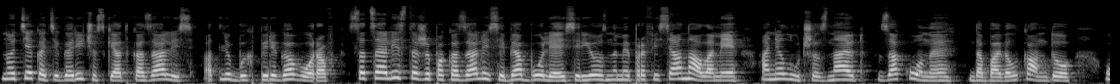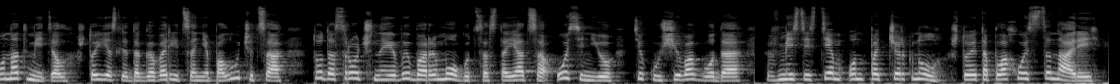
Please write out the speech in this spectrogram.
но те категорически отказались от любых переговоров. Социалисты же показали себя более серьезными профессионалами, они лучше знают законы, добавил Канду. Он отметил, что если договориться не получится, то досрочные выборы могут состояться осенью текущего года. Вместе с тем он подчеркнул, что это плохой сценарий,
